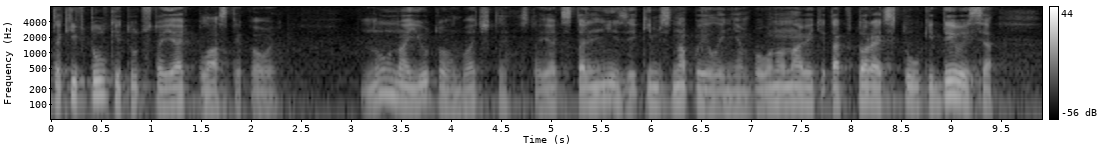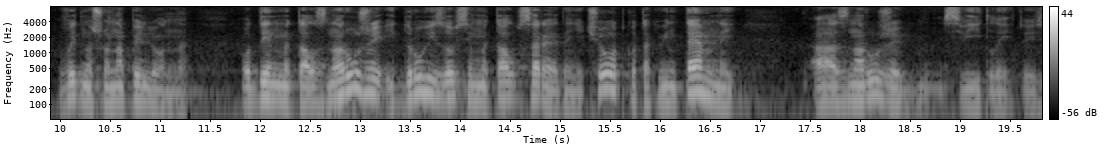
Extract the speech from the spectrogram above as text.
такі втулки тут стоять пластикові. Ну, на Юто, бачите, стоять стальні з якимось напиленням, бо воно навіть і так в торець втулки дивишся, видно, що напильонне. Один метал знаружи і другий зовсім метал всередині. Чітко, так він темний, а знаружи світлий. Тобто,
